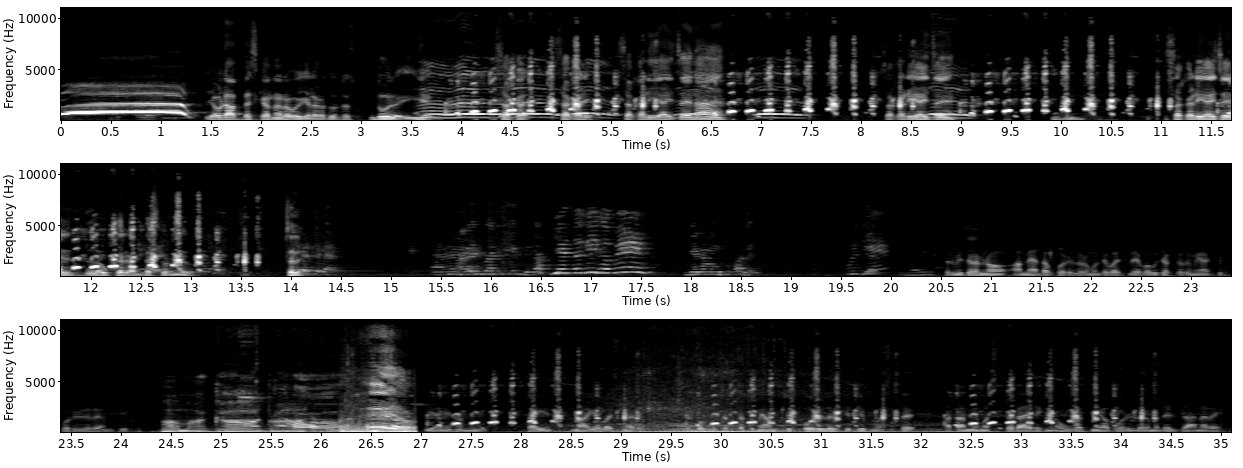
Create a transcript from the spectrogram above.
एवढा अभ्यास करणारा गेला का तू? दोन ये सकाळी सकाळी सकाळी यायचं आहे ना. सकाळी यायचं आहे सकाळी यायचं आहे लवकर अभ्यास करून देतो. चल. तर मित्रांनो आम्ही आता फोर व्हीलरमध्ये बसले बघू शकता तुम्ही अशी फोर व्हीलर आहे आमची. Oh. ती आणि आम्ही काही मागे बसणार आहे. तर बघू शकता तुम्ही आमची फोर व्हीलर किती मस्त आहे. आता आम्ही मस्त डायरेक्ट नव्वद या फोर व्हीलरमध्ये जाणार आहे.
